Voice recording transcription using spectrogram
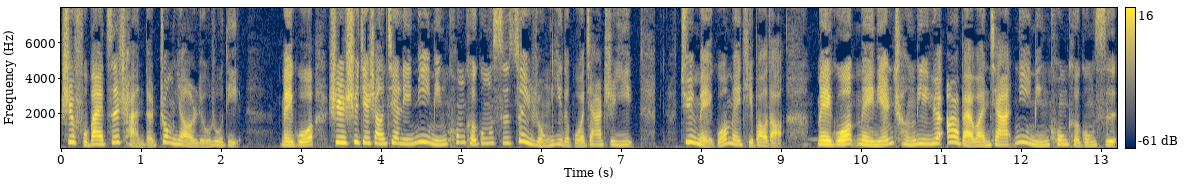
是腐败资产的重要流入地。美国是世界上建立匿名空壳公司最容易的国家之一。据美国媒体报道，美国每年成立约二百万家匿名空壳公司，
